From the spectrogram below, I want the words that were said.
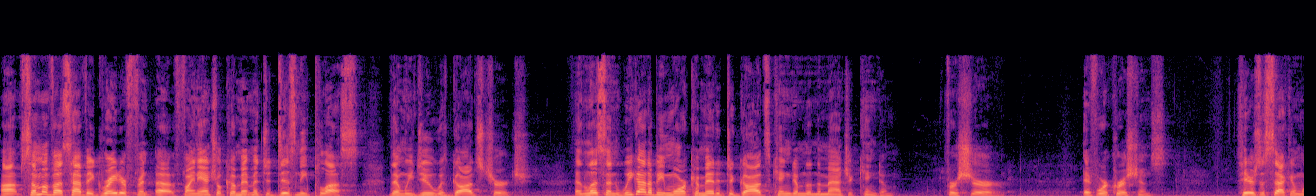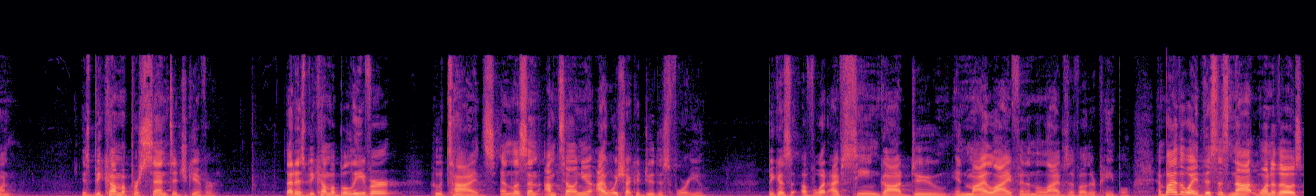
Uh, some of us have a greater fin- uh, financial commitment to Disney Plus than we do with God's church. And listen, we got to be more committed to God's kingdom than the magic kingdom, for sure, if we're Christians. Here's the second one is become a percentage giver. That is, become a believer who tithes. And listen, I'm telling you, I wish I could do this for you because of what I've seen God do in my life and in the lives of other people. And by the way, this is not one of those,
